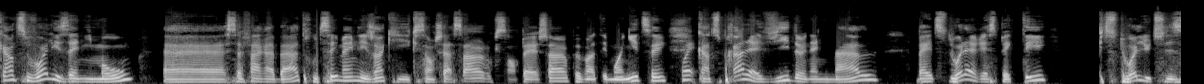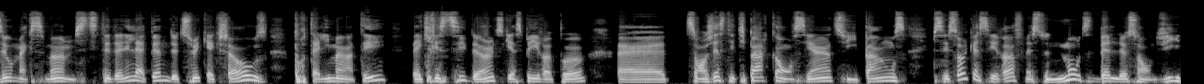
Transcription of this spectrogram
quand tu vois les animaux euh, se faire abattre, ou tu sais, même les gens qui, qui, sont chasseurs ou qui sont pêcheurs peuvent en témoigner, tu sais, quand tu prends la vie d'un animal, ben tu dois la respecter puis tu dois l'utiliser au maximum. Si tu t'es donné la peine de tuer quelque chose pour t'alimenter, ben Christy, de un, tu gaspilleras pas. Euh, son geste est hyper conscient, tu y penses. c'est sûr que c'est rough, mais c'est une maudite belle leçon de vie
